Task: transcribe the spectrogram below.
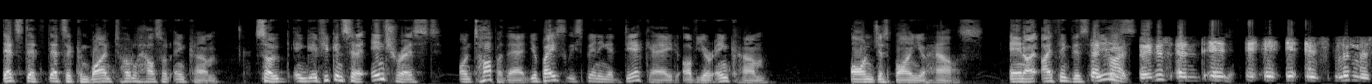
That's, that, that's a combined total household income. So if you consider interest on top of that, you're basically spending a decade of your income on just buying your house. And I, I think this That's is right, Fergus. And it, it, it, as little as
